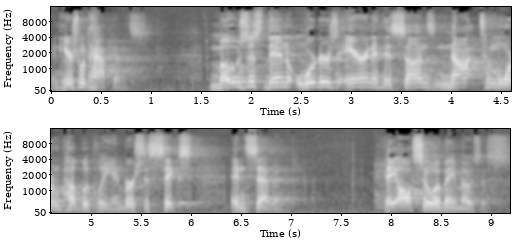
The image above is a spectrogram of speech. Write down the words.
And here's what happens Moses then orders Aaron and his sons not to mourn publicly in verses 6 and 7. They also obey Moses.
